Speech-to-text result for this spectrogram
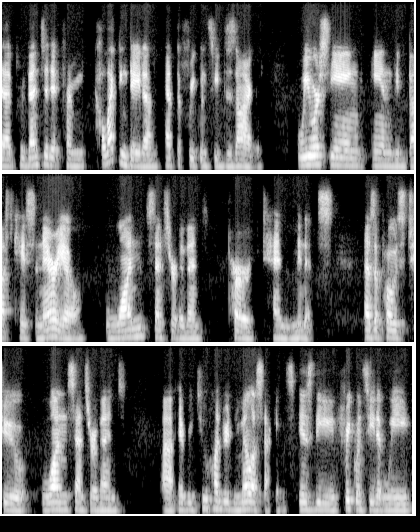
that prevented it from collecting data at the frequency desired. We were seeing in the best case scenario, one sensor event per 10 minutes, as opposed to one sensor event uh, every 200 milliseconds is the frequency that we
